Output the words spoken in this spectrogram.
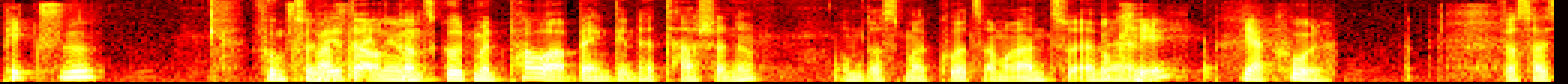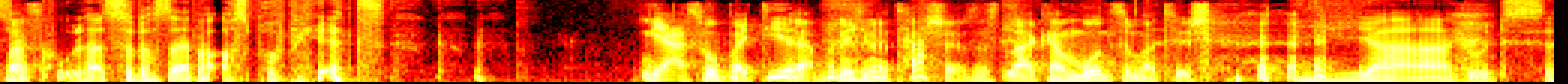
Pixel. Funktioniert auch ganz gut mit Powerbank in der Tasche, ne? Um das mal kurz am Rand zu erwähnen. Okay, ja, cool. Was heißt Was? ja cool? Hast du doch selber ausprobiert? Ja, so bei dir, aber nicht in der Tasche. Das lag am Wohnzimmertisch. ja, gut.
